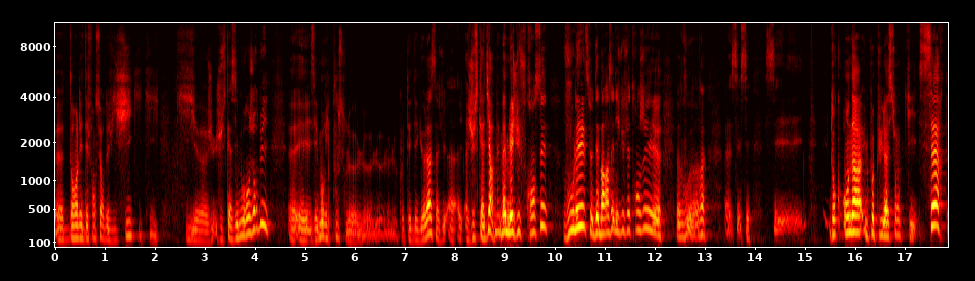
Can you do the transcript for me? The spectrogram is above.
euh, dans les défenseurs de Vichy qui, euh, jusqu'à Zemmour aujourd'hui. Et Zemmour, il pousse le, côté dégueulasse jusqu'à dire, mais même les juifs français voulaient se débarrasser des juifs étrangers. Donc on a une population qui, certes,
